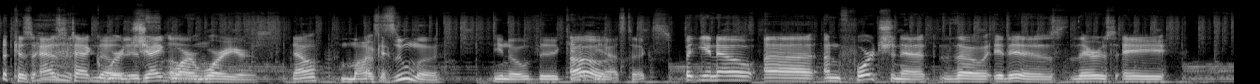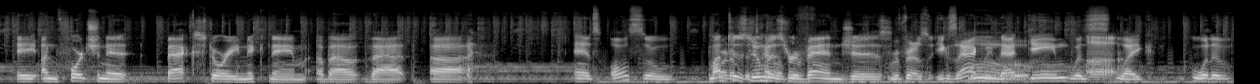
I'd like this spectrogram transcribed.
Because Aztec No, were Jaguar um, warriors. No? Montezuma, you know, the king Oh. of the Aztecs. But you know, uh, unfortunate though it is, there's a a unfortunate backstory nickname about that. Uh, And it's also. part of the Montezuma's title of the revenge is Reverse, exactly. Ooh. That game was like one of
